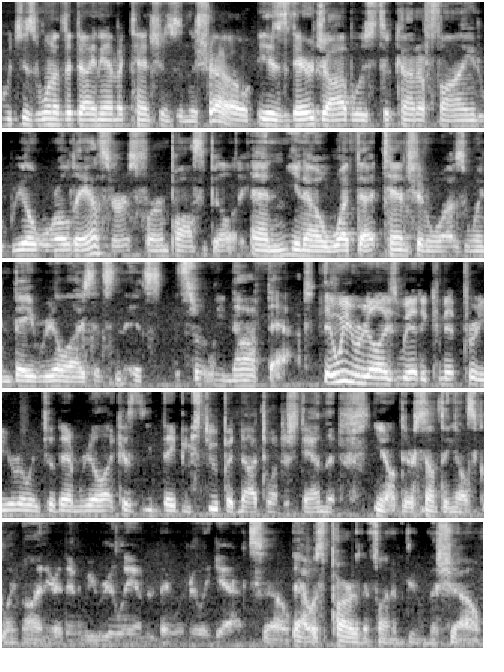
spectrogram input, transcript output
which is one of the dynamic tensions in the show, is their job was to kind of find real world answers for impossibility. And you know what that tension was when they realized it's it's, it's certainly not that. Then we realized we had to commit pretty early to them realize because they'd be stupid not to understand that you know there's something else going on here that we really under they would really get. So that was part of the fun of doing the show.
